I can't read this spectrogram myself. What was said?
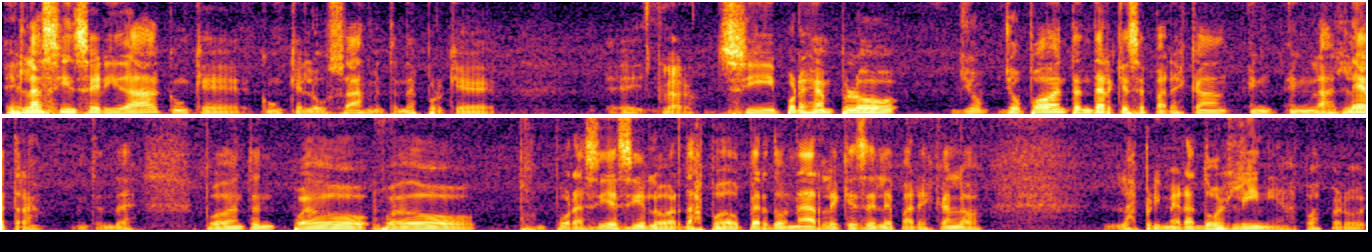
es la sinceridad con que, con que lo usas, ¿me entiendes? Porque eh, Claro. si, por ejemplo, yo, yo puedo entender que se parezcan en, en las letras, ¿me entendés? Puedo, enten- puedo, puedo, por así decirlo, ¿verdad? Puedo perdonarle que se le parezcan los, las primeras dos líneas, pues, pero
